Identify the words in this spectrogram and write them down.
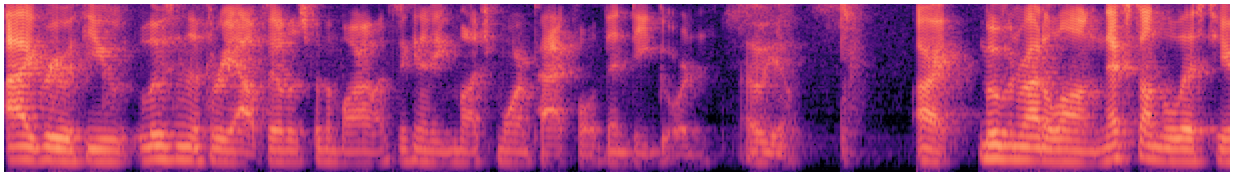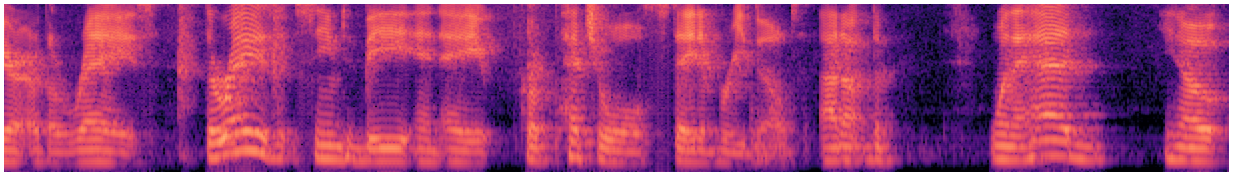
I agree with you. Losing the three outfielders for the Marlins is going to be much more impactful than Dee Gordon. Oh yeah. All right, moving right along. Next on the list here are the Rays. The Rays seem to be in a perpetual state of rebuild. I don't the when they had you know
